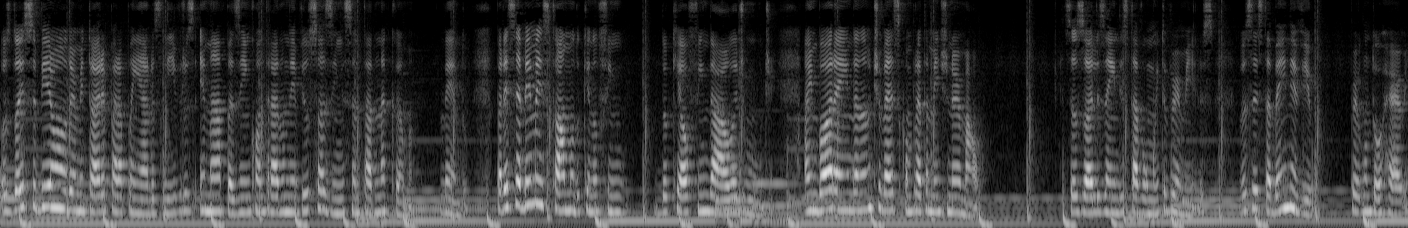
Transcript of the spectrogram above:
Os dois subiram ao dormitório para apanhar os livros e mapas e encontraram Neville sozinho sentado na cama, lendo. Parecia bem mais calmo do que no fim do que ao fim da aula de Moody embora ainda não tivesse completamente normal. Seus olhos ainda estavam muito vermelhos. Você está bem, Neville? perguntou Harry.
